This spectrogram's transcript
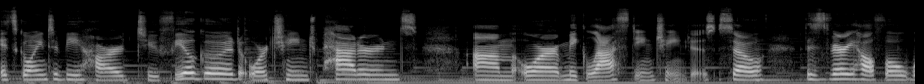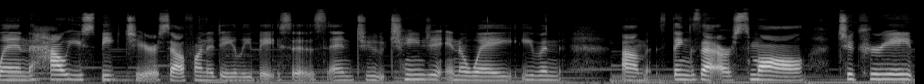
it's going to be hard to feel good or change patterns um, or make lasting changes. So, this is very helpful when how you speak to yourself on a daily basis and to change it in a way, even um, things that are small, to create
